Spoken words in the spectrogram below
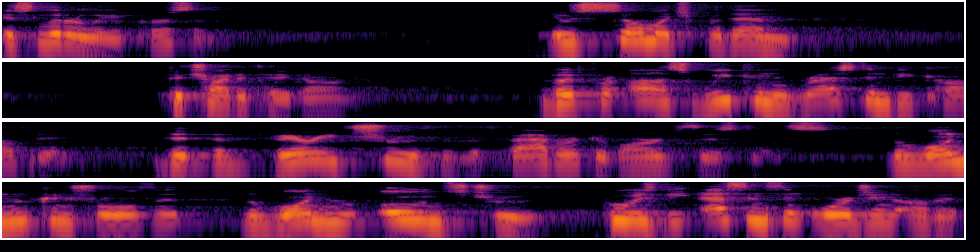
it's literally a person. It was so much for them to try to take on. But for us, we can rest and be confident that the very truth of the fabric of our existence, the one who controls it, the one who owns truth, who is the essence and origin of it,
